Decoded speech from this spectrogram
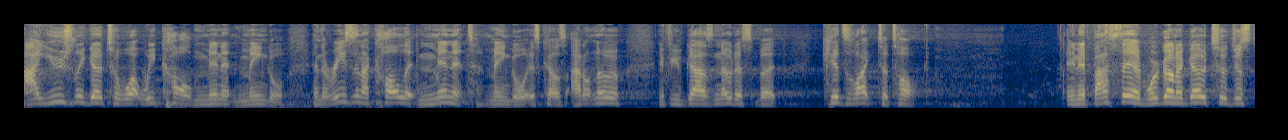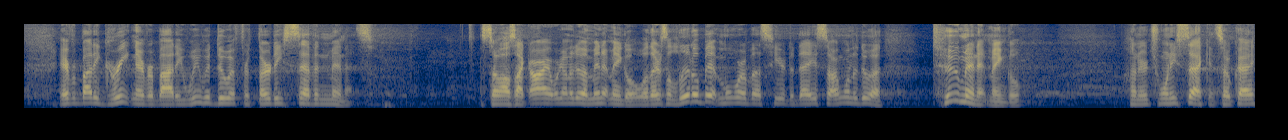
I usually go to what we call minute mingle. And the reason I call it minute mingle is because I don't know if you guys noticed, but kids like to talk. And if I said we're going to go to just everybody greeting everybody, we would do it for 37 minutes. So I was like, all right, we're going to do a minute mingle. Well, there's a little bit more of us here today, so I'm going to do a two minute mingle. 120 seconds, okay?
